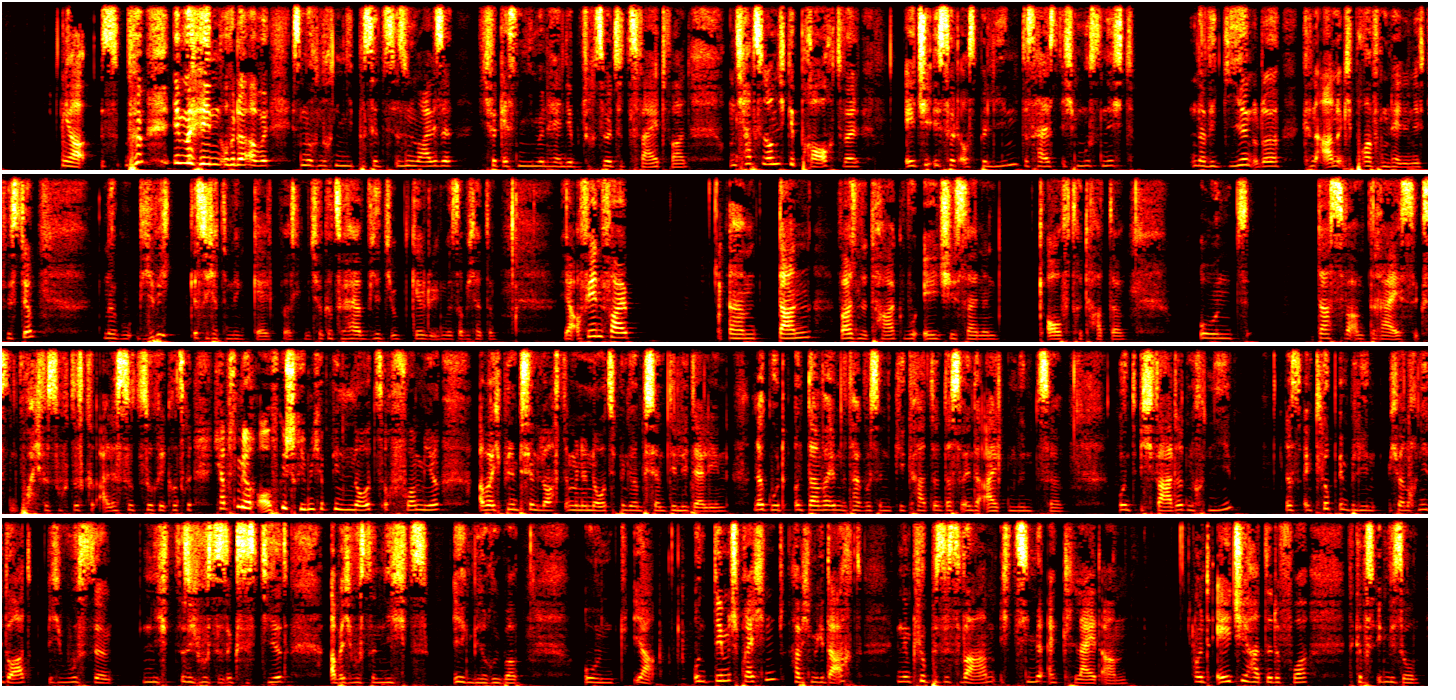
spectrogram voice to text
ja, ist, immerhin, oder? Aber ist noch, noch nie passiert. Also normalerweise, ich vergesse nie mein Handy, obwohl wir zu zweit waren. Und ich habe es noch nicht gebraucht, weil AG ist halt aus Berlin. Das heißt, ich muss nicht navigieren oder, keine Ahnung, ich brauche einfach mein Handy nicht, wisst ihr? Na gut, wie habe ich, also ich hatte mir ein Geldbörsel mit. Ich war gerade so, Herr, wird Geld oder irgendwas, aber ich hatte, ja, auf jeden Fall, ähm, dann war es der Tag, wo AG seinen Auftritt hatte. Und das war am 30. Boah, ich versuche das gerade alles so zu rekonstruieren. Ich habe es mir auch aufgeschrieben, ich habe die Notes auch vor mir, aber ich bin ein bisschen lost in meine Notes, ich bin gerade ein bisschen am dilly Na gut, und dann war eben der Tag, wo es einen Gig hatte und das war in der alten Münze. Und ich war dort noch nie. Das ist ein Club in Berlin. Ich war noch nie dort. Ich wusste nichts, also ich wusste, es existiert, aber ich wusste nichts irgendwie darüber. Und ja, und dementsprechend habe ich mir gedacht, in dem Club ist es warm, ich ziehe mir ein Kleid an. Und AG hatte davor, da gab es irgendwie so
